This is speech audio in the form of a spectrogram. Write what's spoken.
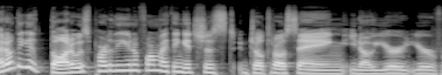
I don't think it thought it was part of the uniform. I think it's just Jotaro saying, you know, you're you're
